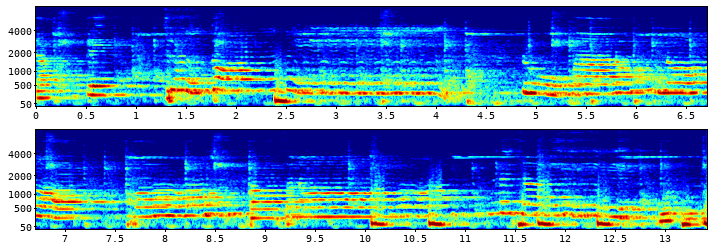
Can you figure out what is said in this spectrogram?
จักติดชื่อกองลูกมาน้องนอกขอตอบสนองในใจหุ่นท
